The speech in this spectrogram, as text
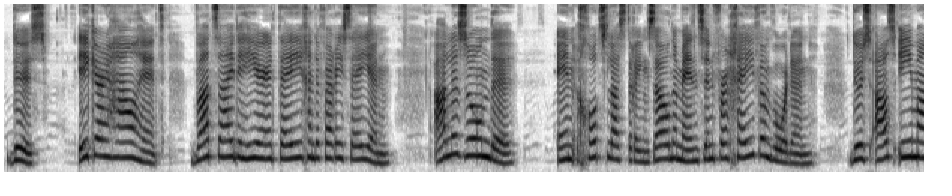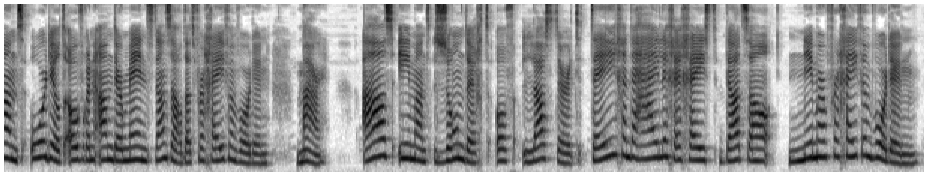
Dus, ik herhaal het. Wat zei de Heer tegen de Fariseeën? Alle zonde en godslastering zal de mensen vergeven worden. Dus als iemand oordeelt over een ander mens, dan zal dat vergeven worden. Maar als iemand zondigt of lastert tegen de Heilige Geest, dat zal nimmer vergeven worden.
